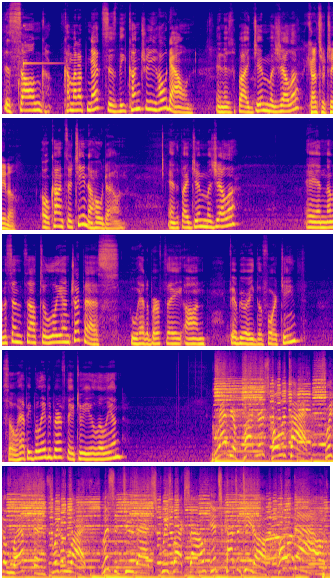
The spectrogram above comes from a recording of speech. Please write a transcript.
This song coming up next is The Country Hoedown, and is by Jim Magella. Concertina. Oh, Concertina Hoedown. And it's by Jim Magella. And I'm going to send this out to Lillian Trepass, who had a birthday on February the 14th. So happy belated birthday to you, Lillian. Grab your partners, hold them tight. Swing them left and swing them right. Listen to that squeeze box sound. It's concertina. Hoedown.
